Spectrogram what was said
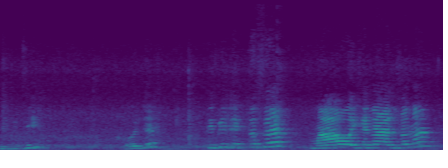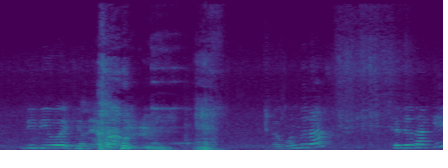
দিদি ওই যে টিভি দেখতেছে মা ওইখানে আসবে না দিদিও ওইখানে আসবে। বন্ধুরা খেতে থাকি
